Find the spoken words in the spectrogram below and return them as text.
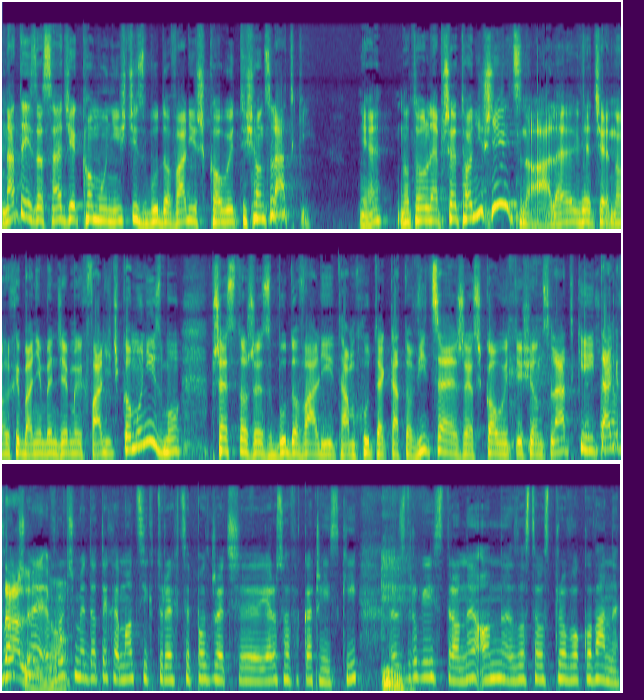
na tej zasadzie komuniści zbudowali szkoły tysiąclatki. Nie? No to lepsze to niż nic, no ale wiecie, no chyba nie będziemy chwalić komunizmu przez to, że zbudowali tam hutę Katowice, że szkoły tysiąclatki i tak wróćmy, dalej. No. wróćmy do tych emocji, które chce podgrzać e, Jarosław Kaczyński. Z drugiej strony on został sprowokowany.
